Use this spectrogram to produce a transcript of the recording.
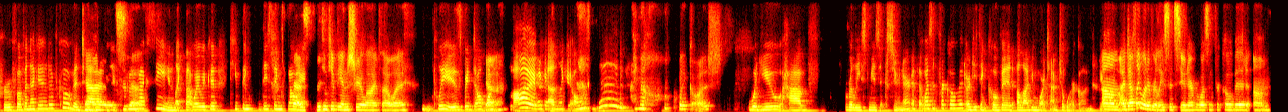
proof of a negative COVID test, yes, proof yes. of a vaccine. Like that way we could keep th- these things going. Yes, we can keep the industry alive that way. Mm, please, we don't yeah. want to die again like it almost did. I know. Oh my gosh. Would you have released music sooner if it wasn't for COVID, or do you think COVID allowed you more time to work on? Um, I definitely would have released it sooner if it wasn't for COVID. Um,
